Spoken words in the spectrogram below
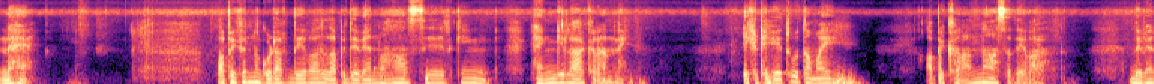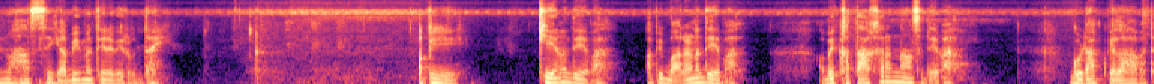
නැහැ. අපි කරන ගොඩක් දේවල් අපි දෙවන් වහන්සේකින් හැංගිලා කරන්නේ. එකට හේතුව තමයි අපි කරන්න ආස දේවල් දෙවන් වහන්සේගේ අභිමතයට විරුද්ධයි. අපි කියන දේවල් අපි බලන දේවල් අපි කතා කරන්න ආස දේවල් ගොඩක් වෙලාවට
